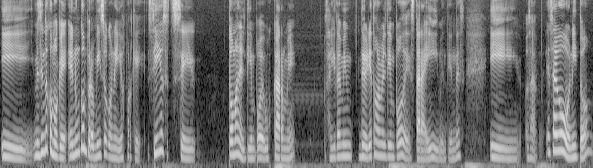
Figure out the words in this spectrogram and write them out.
Y me siento como que en un compromiso con ellos porque si ellos se toman el tiempo de buscarme, o sea, yo también debería tomarme el tiempo de estar ahí, ¿me entiendes? Y, o sea, es algo bonito,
